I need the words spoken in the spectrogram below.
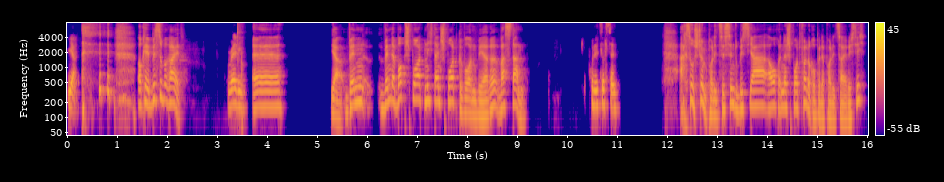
Ja, Okay, bist du bereit? ready. Äh, ja, wenn, wenn der Bobsport nicht dein Sport geworden wäre, was dann? Polizistin. Ach so, stimmt, Polizistin, du bist ja auch in der Sportfördergruppe der Polizei, richtig?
